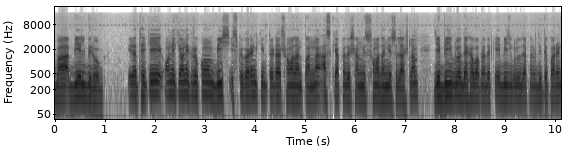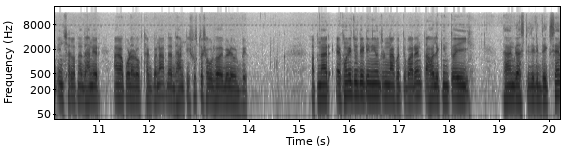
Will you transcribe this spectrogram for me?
বা বিএলবি রোগ। এটা থেকে অনেকে অনেক রকম বিষ স্প্রে করেন, কিন্তু এটার সমাধান পান না। আজকে আপনাদের সামনে সমাধান নিয়ে চলে আসলাম। যে বীজগুলো দেখাবো আপনাদেরকে, এই বীজগুলো যদি আপনারা দিতে পারেন ইনশাল্লাহ আপনার ধানের আগা পড়া রোগ থাকবে না, আপনার ধানটি সুস্থ সবলভাবে বেড়ে উঠবে। আপনার এখনই যদি এটি নিয়ন্ত্রণ না করতে পারেন, তাহলে কিন্তু এই ধান গাছটি যেটি দেখছেন,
